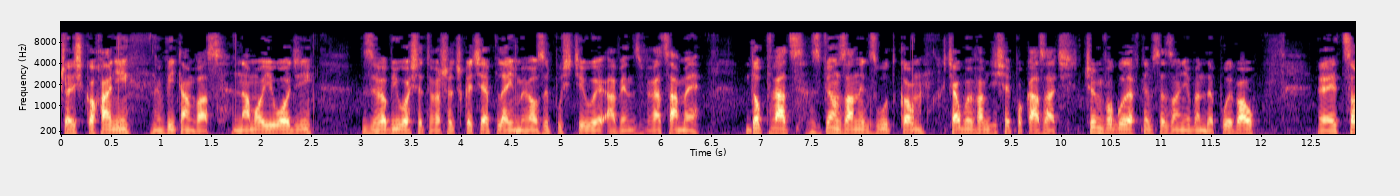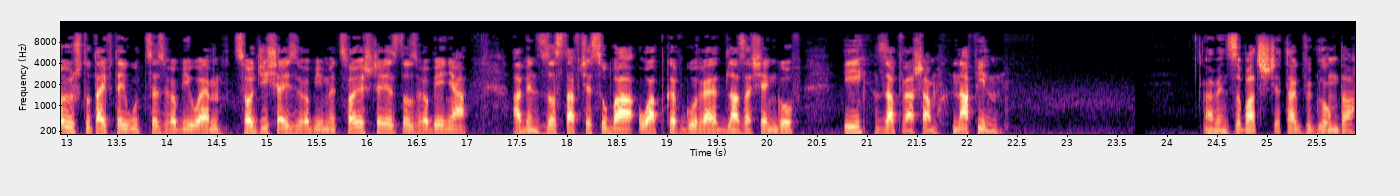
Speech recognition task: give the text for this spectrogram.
Cześć kochani, witam Was na mojej łodzi. Zrobiło się troszeczkę cieplej, mrozy puściły, a więc wracamy do prac związanych z łódką. Chciałbym Wam dzisiaj pokazać, czym w ogóle w tym sezonie będę pływał, e, co już tutaj w tej łódce zrobiłem, co dzisiaj zrobimy, co jeszcze jest do zrobienia. A więc zostawcie suba, łapkę w górę dla zasięgów i zapraszam na film. A więc zobaczcie, tak wygląda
